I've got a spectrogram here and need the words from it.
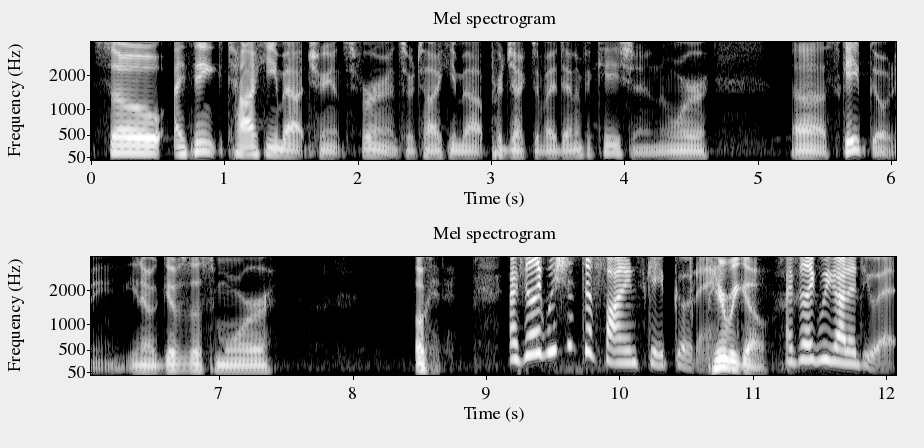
so I think talking about transference or talking about projective identification or uh, scapegoating, you know, gives us more. Okay, I feel like we should define scapegoating. here we go. I feel like we got to do it.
